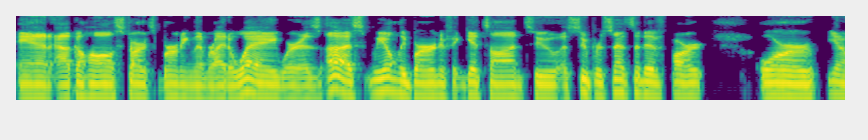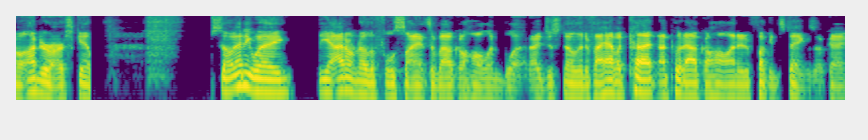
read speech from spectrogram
and alcohol starts burning them right away. Whereas us, we only burn if it gets on to a super sensitive part or, you know, under our skin. So, anyway, yeah, I don't know the full science of alcohol in blood. I just know that if I have a cut and I put alcohol on it, it fucking stings. Okay.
